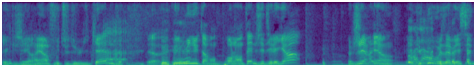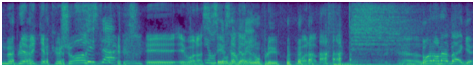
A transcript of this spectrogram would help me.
et que j'ai rien foutu du week-end, euh, Mhm. une minute avant de prendre l'antenne, j'ai dit les gars, j'ai rien. Et Voilà. du coup, vous avez essayé de meubler avec quelque chose. C'est ça. Et, et voilà. Et c'est on que n'avait rien non plus. Voilà. Euh, Bon alors la bague,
